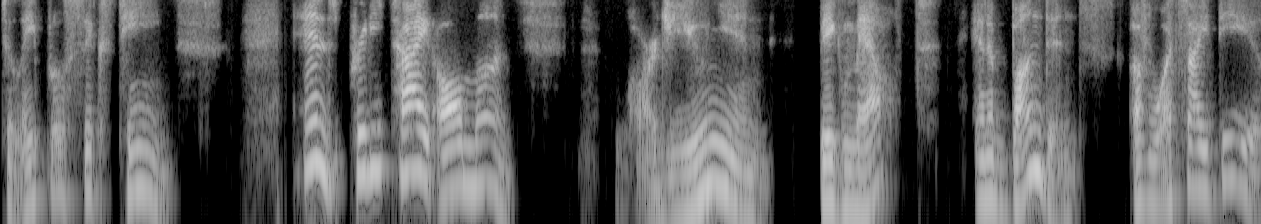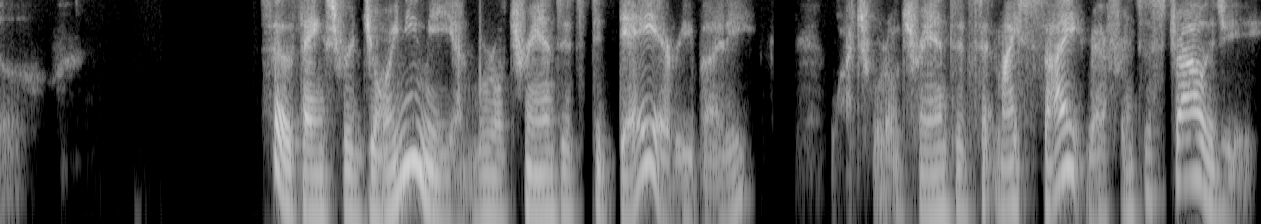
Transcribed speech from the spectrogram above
till April 16th. And it's pretty tight all month. Large union, big melt, and abundance of what's ideal. So, thanks for joining me on World Transits today, everybody. Watch World Transits at my site, Reference Astrology.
